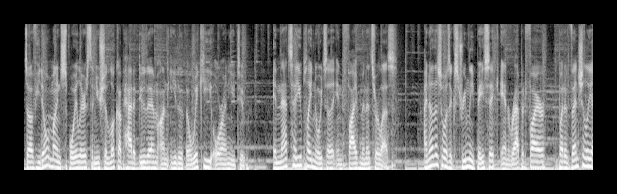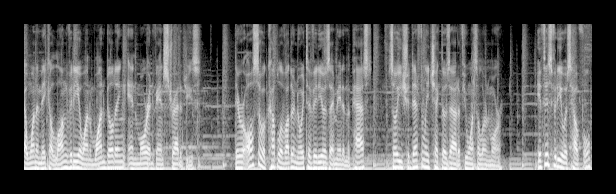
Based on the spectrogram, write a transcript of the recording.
so if you don't mind spoilers then you should look up how to do them on either the wiki or on YouTube. And that's how you play Noita in 5 minutes or less. I know this was extremely basic and rapid fire, but eventually I want to make a long video on wand building and more advanced strategies. There are also a couple of other Noita videos I made in the past, so you should definitely check those out if you want to learn more. If this video was helpful,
